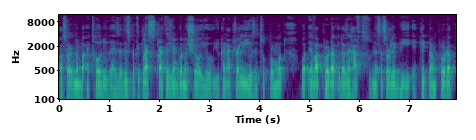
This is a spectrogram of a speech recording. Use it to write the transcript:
also remember i told you guys that this particular strategy i'm going to show you you can actually use it to promote whatever product it doesn't have to necessarily be a clickbank product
